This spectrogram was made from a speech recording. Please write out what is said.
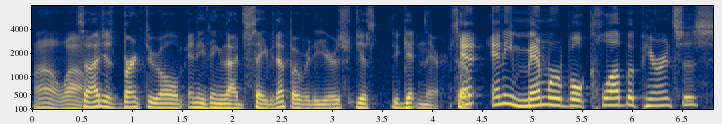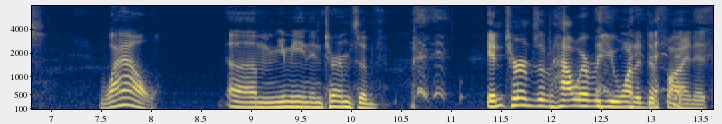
Oh, wow. So I just burnt through all anything that I'd saved up over the years just to get in there. So A- any memorable club appearances? wow. Um, you mean in terms of In terms of however you want to define it,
